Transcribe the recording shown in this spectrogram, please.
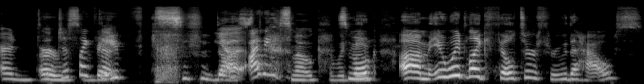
or, or just like the vape yeah. I think smoke would smoke um it would like filter through the house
